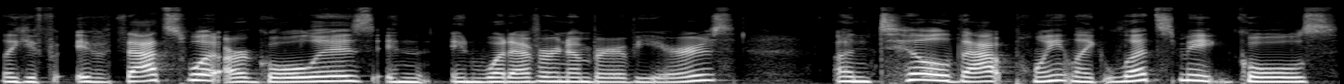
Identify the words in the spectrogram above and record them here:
like if if that's what our goal is in in whatever number of years until that point like let's make goals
